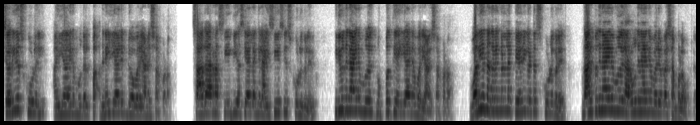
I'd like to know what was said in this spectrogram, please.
ചെറിയ സ്കൂളിൽ അയ്യായിരം മുതൽ പതിനയ്യായിരം രൂപ വരെയാണ് ശമ്പളം. സാധാരണ സി ബി എസ് ഇ അല്ലെങ്കിൽ ഐ സി എസ് ഇ സ്കൂളുകളിൽ ഇരുപതിനായിരം മുതൽ മുപ്പത്തി അയ്യായിരം വരെയാണ് ശമ്പളം. വലിയ നഗരങ്ങളിലെ പേരുകേട്ട സ്കൂളുകളിൽ നാൽപ്പതിനായിരം മുതൽ അറുപതിനായിരം വരെയുള്ള ശമ്പളമുണ്ട്.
